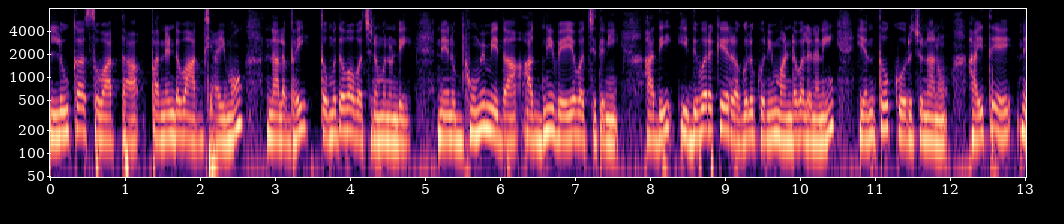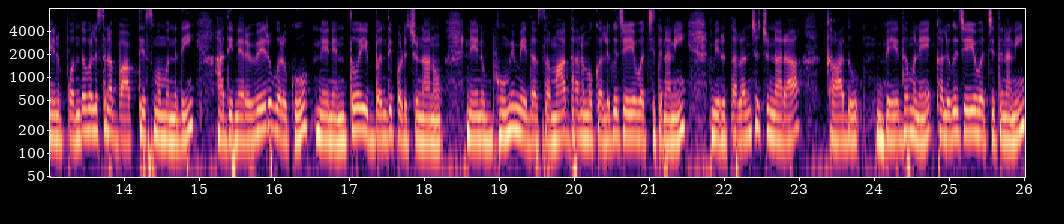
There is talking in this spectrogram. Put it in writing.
లూకాసు వార్త పన్నెండవ అధ్యాయము నలభై తొమ్మిదవ వచనము నుండి. నేను భూమి మీద అగ్ని వేయవచ్చి తిని అది ఇదివరకే రగులుకొని మండవలనని ఎంతో కోరుచున్నాను. అయితే నేను పొందవలసిన బాప్తిస్మమున్నది అది నెరవేరు వరకు నేనెంతో ఇబ్బంది పడుచున్నాను. నేను భూమి మీద సమాధానము కలుగజేయవచ్చితనని మీరు తలంచుచున్నారా? కాదు భేదమునే కలుగజేయవచ్చితనని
